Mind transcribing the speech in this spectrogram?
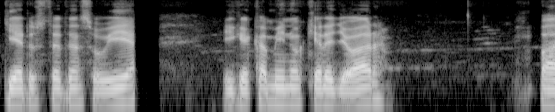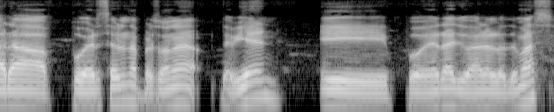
quiere usted en su vida y qué camino quiere llevar para poder ser una persona de bien y poder ayudar a los demás.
